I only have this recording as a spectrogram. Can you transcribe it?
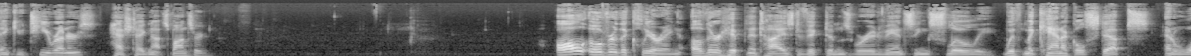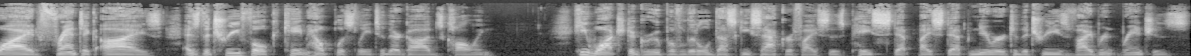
Thank you, Tea Runners. Hashtag not sponsored. All over the clearing, other hypnotized victims were advancing slowly, with mechanical steps and wide, frantic eyes, as the tree folk came helplessly to their god's calling. He watched a group of little dusky sacrifices pace step by step nearer to the tree's vibrant branches.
